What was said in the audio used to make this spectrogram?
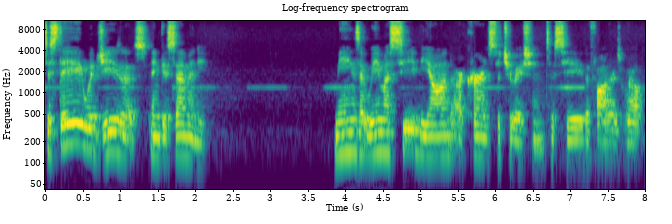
To stay with Jesus in Gethsemane means that we must see beyond our current situation to see the Father's will.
